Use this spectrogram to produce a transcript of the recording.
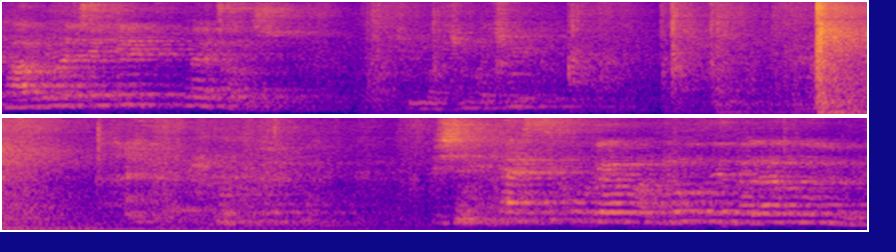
karnına çekerek tutmaya çalış. Bakayım bakayım bakayım. bir şey tersi kokuyor ama ne oluyor ben anlamıyorum.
